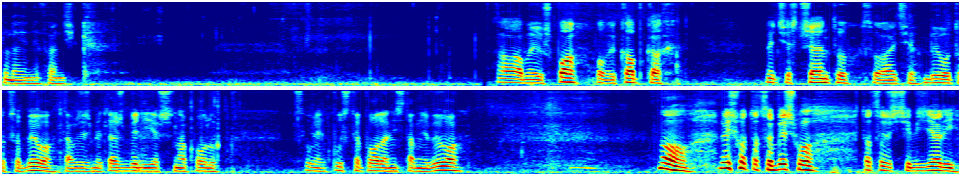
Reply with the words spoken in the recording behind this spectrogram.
Kolejny fandzik. O, my już po, po wykopkach. Mycie sprzętu, słuchajcie, było to co było. Tam żeśmy też byli jeszcze na polu. W sumie puste pole, nic tam nie było. No, wyszło to co wyszło, to co żeście widzieli.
